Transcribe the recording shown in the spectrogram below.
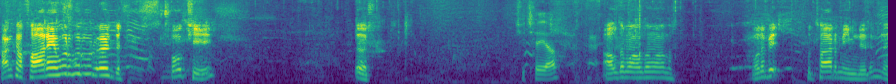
Kanka fareye vur vur vur öldü. Çok iyi. Dur. Çiçeği al. Aldım aldım aldım. Onu bir tutar mıyım dedim de.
